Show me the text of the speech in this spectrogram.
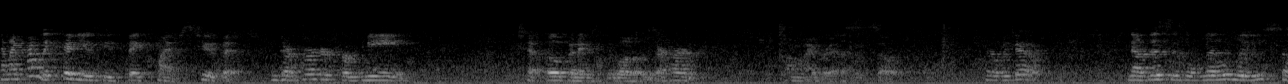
And I probably could use these big clamps too, but they're harder for me to open and close. They're hard on my wrist. So here we go. Now this is a little loose, so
